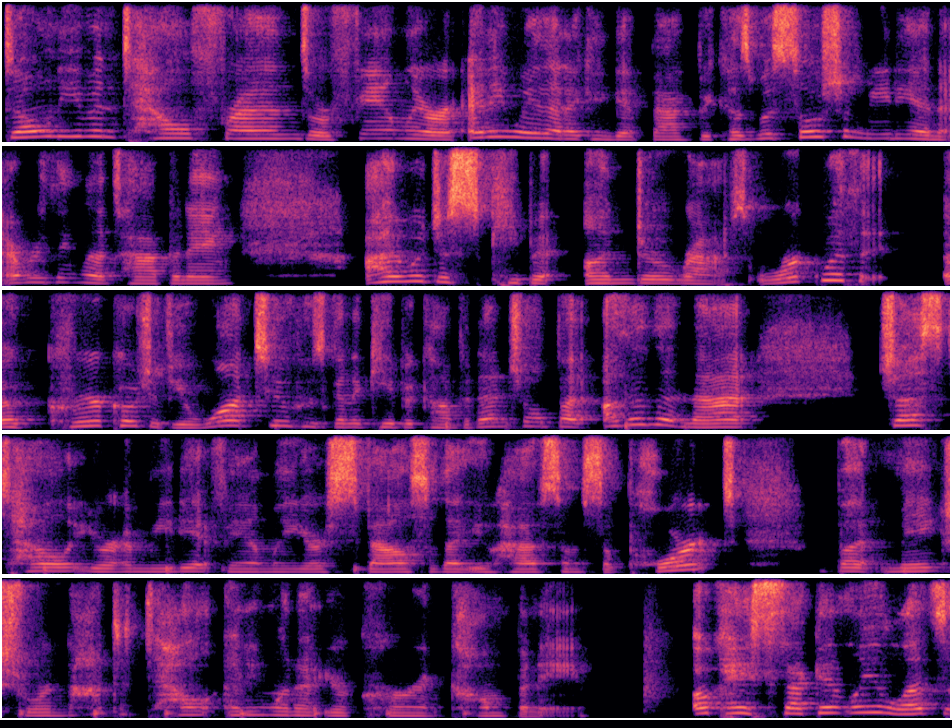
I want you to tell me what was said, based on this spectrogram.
don't even tell friends or family or any way that I can get back because with social media and everything that's happening, I would just keep it under wraps. Work with a career coach if you want to, who's going to keep it confidential. But other than that, just tell your immediate family, your spouse, so that you have some support, but make sure not to tell anyone at your current company. Okay, secondly, let's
